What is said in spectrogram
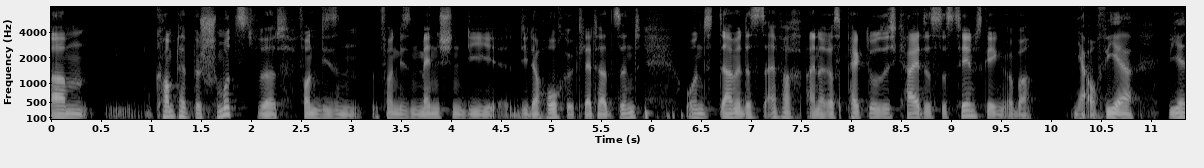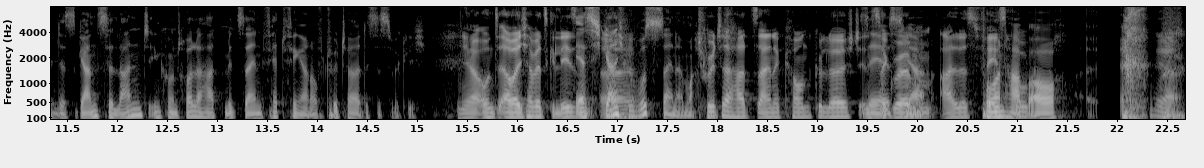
ähm, komplett beschmutzt wird von diesen, von diesen Menschen, die, die da hochgeklettert sind. Und damit das ist einfach eine Respektlosigkeit des Systems gegenüber. Ja, auch wie er, wie er das ganze Land in Kontrolle hat mit seinen Fettfingern auf Twitter, das ist wirklich. Ja, und aber ich habe jetzt gelesen, Er ist sich gar nicht äh, bewusst seiner Macht. Twitter hat seinen Account gelöscht, Sehr ist, Instagram, ja. alles, Pornhub Facebook. auch. Ja.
